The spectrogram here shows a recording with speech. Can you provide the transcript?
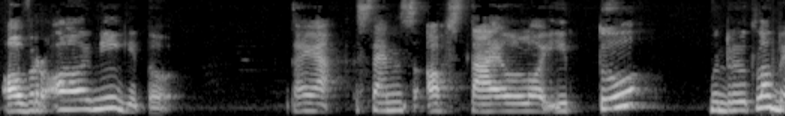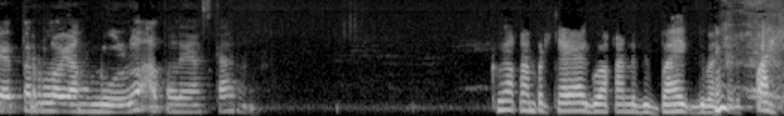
overall nih gitu, kayak sense of style lo itu menurut lo better lo yang dulu apa lo yang sekarang? gue akan percaya gue akan lebih baik di masa depan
